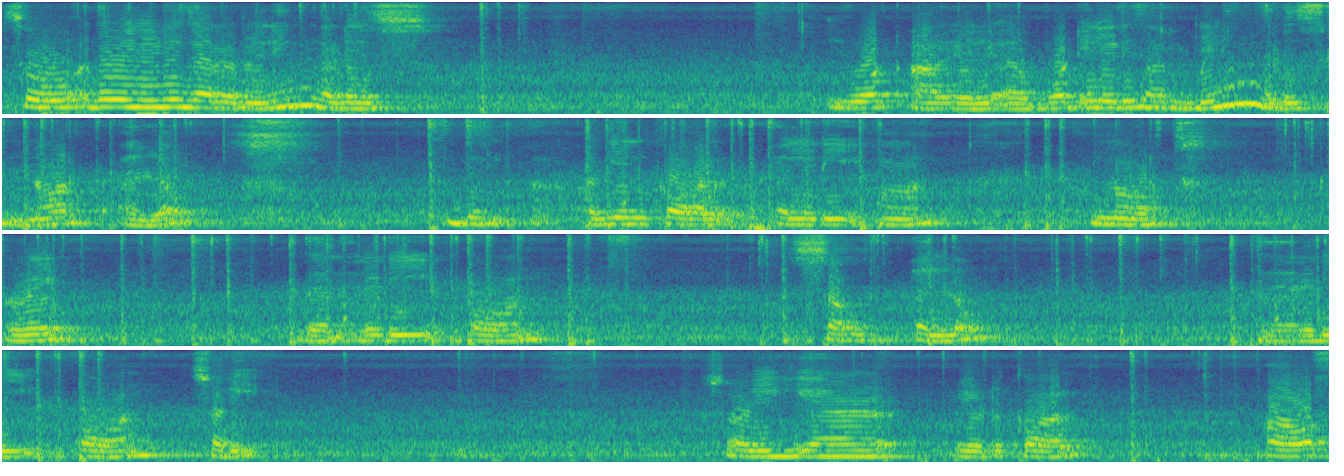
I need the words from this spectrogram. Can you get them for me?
So other LEDs are remaining that is what are uh, what LEDs are remaining that is north yellow then again call LED on north red then LED on south yellow. LED on sorry. Sorry here we have to call off.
